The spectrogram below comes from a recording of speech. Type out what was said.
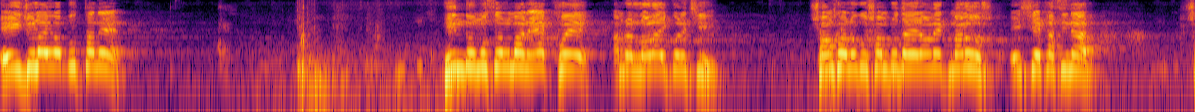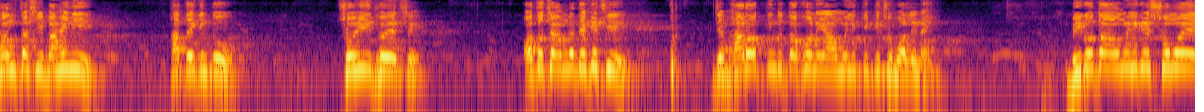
এই জুলাই অভ্যুত্থানে হিন্দু মুসলমান এক হয়ে আমরা লড়াই করেছি। সংখ্যালঘু সম্প্রদায়ের অনেক মানুষ এই শেখ হাসিনার সন্ত্রাসী বাহিনী হাতে কিন্তু শহীদ হয়েছে। অথচ আমরা দেখেছি যে ভারত কিন্তু তখন এই আওয়ামী লীগকে কিছু বলে নাই। বিগত আওয়ামী লীগের সময়ে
